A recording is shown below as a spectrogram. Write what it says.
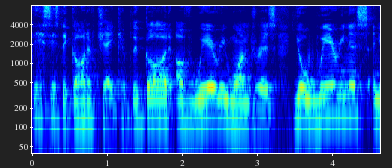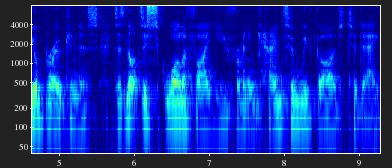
This is the God of Jacob, the God of weary wanderers. Your weariness and your brokenness does not disqualify you from an encounter with God today.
